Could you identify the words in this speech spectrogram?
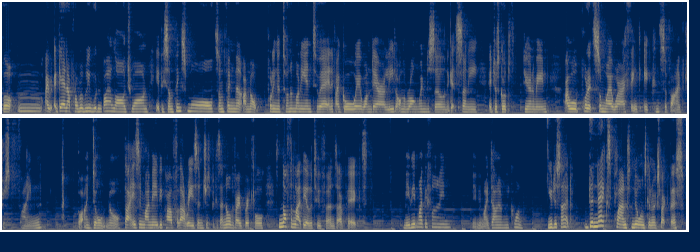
but um, I, again, I probably wouldn't buy a large one. It'd be something small, something that I'm not putting a ton of money into it. And if I go away one day or I leave it on the wrong windowsill and it gets sunny, it just goes, do you know what I mean? I will put it somewhere where I think it can survive just fine but I don't know. That is in my maybe pile for that reason, just because I know they're very brittle. It's nothing like the other two ferns I've picked. Maybe it might be fine. Maybe it might die on week one. You decide. The next plant, no one's going to expect this.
